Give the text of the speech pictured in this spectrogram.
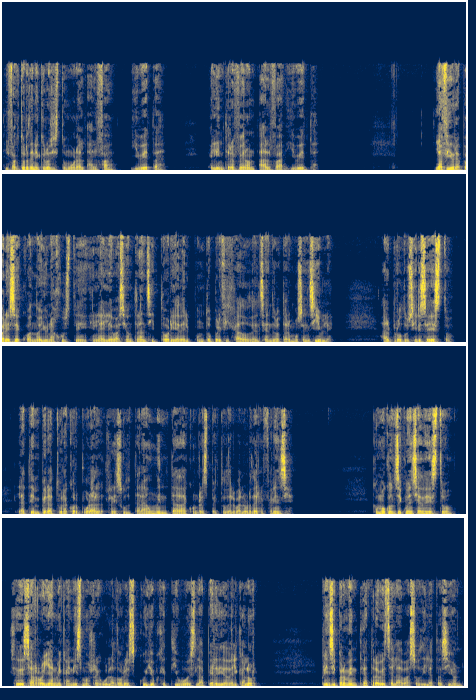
el factor de necrosis tumoral alfa y beta, el interferón alfa y beta. La fiebre aparece cuando hay un ajuste en la elevación transitoria del punto prefijado del centro termosensible. Al producirse esto, la temperatura corporal resultará aumentada con respecto del valor de referencia. Como consecuencia de esto, se desarrollan mecanismos reguladores cuyo objetivo es la pérdida del calor, principalmente a través de la vasodilatación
